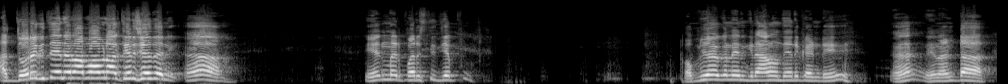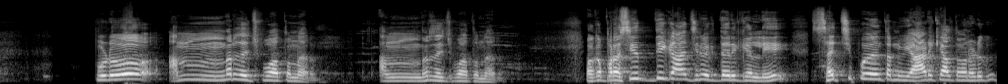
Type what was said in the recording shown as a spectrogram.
అది దొరికితేనే రా బాబు నాకు తెలిసేదని. ఆ. మరి పరిస్థితి చెప్పు. ఉపయోగం లేని జ్ఞానం దేనికండి? ఆ? నేనంట ఇప్పుడు అందరూ చచ్చిపోతున్నారు. అందరూ చచ్చిపోతున్నారు. ఒక ప్రసిద్ధి కాంచిన వ్యక్తి దగ్గరికి వెళ్ళి చచ్చిపోయిన తర్వాత నువ్వు ఆడికి వెళ్తావు అని అడుగు.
